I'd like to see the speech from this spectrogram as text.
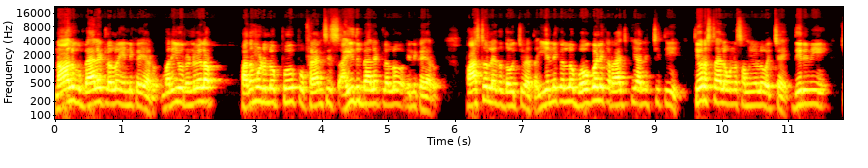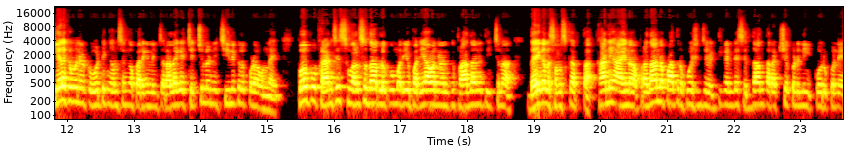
నాలుగు బ్యాలెట్లలో ఎన్నికయ్యారు. మరియు రెండు వేల పదమూడులో పోపు ఫ్రాన్సిస్ ఐదు బ్యాలెట్లలో ఎన్నికయ్యారు. పాస్టర్ లేదా దౌత్యవేత్త ఈ ఎన్నికల్లో భౌగోళిక రాజకీయ అనిశ్చితి తీవ్రస్థాయిలో ఉన్న సమయంలో వచ్చాయి. దీనిని కీలకమైన ఓటింగ్ అంశంగా పరిగణించారు. అలాగే చర్చిలోని చీలికలు కూడా ఉన్నాయి. పోపు ఫ్రాన్సిస్ వలసదారులకు మరియు పర్యావరణానికి ప్రాధాన్యత ఇచ్చిన దయగల సంస్కర్త. కానీ ఆయన ప్రధాన పాత్ర పోషించే వ్యక్తి కంటే సిద్ధాంత రక్షకుడిని కోరుకునే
